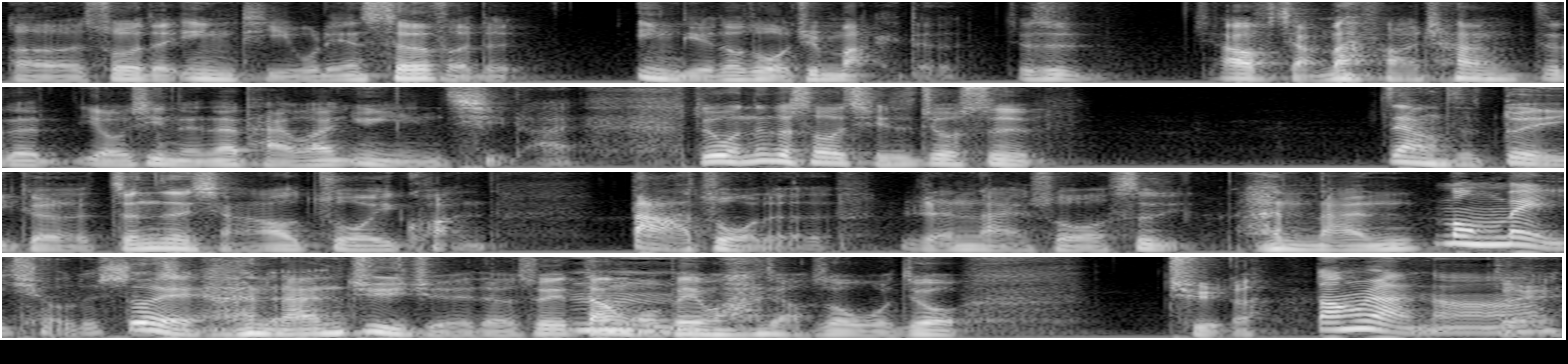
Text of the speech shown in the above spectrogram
呃所有的硬体，我连 server 的硬碟都是我去买的，就是要想办法让这个游戏能在台湾运营起来。所以我那个时候其实就是这样子，对一个真正想要做一款。大作的人来说是很难梦寐以求的事情，对，很难拒绝的。所以当我被挖角的时候，我就去了。当然啊，对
